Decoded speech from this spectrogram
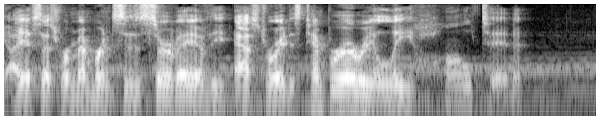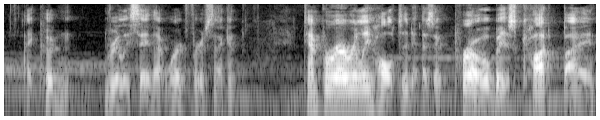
The ISS Remembrance's survey of the asteroid is temporarily halted. I couldn't really say that word for a second. Temporarily halted as a probe is caught by an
